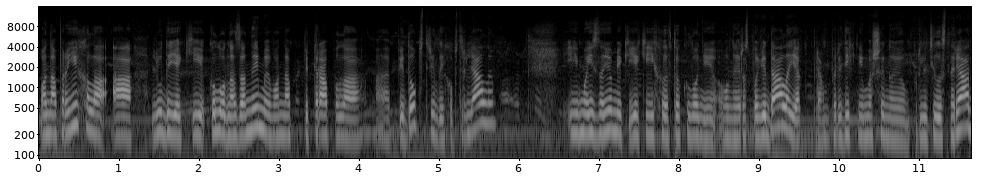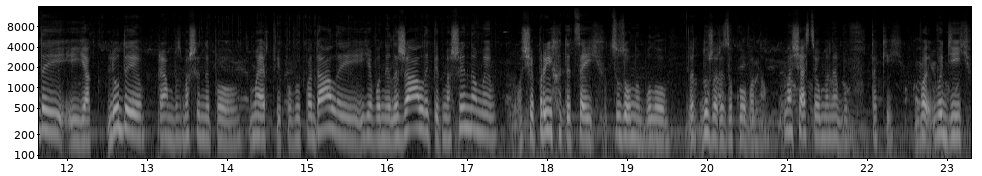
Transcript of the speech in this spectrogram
Вона приїхала, а люди, які колона за ними, вона підтрапила е, під обстріли, їх обстріляли. І мої знайомі, які- їхали в той колоні, вони розповідали, як прямо перед їхньою машиною прилетіли снаряди, і як люди прямо з машини по мертві повипадали, і вони лежали під машинами. Ще приїхати цей цю зону було дуже ризиковано. На щастя, у мене був такий водій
